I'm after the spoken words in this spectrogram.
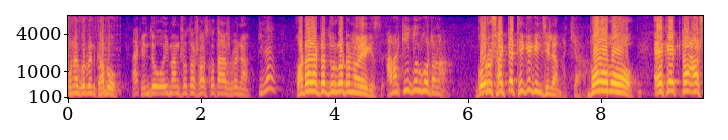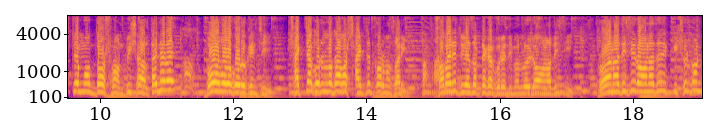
ভুনা করবেন খাব। হ্যাঁ, কিন্তু ওই মাংস তো সস কথা আসবে না। হঠাৎ একটা দুর্ঘটনা হয়ে গেছে। আমার কি দুর্ঘটনা? গরু ষাটটা ঠিকই কিনছিলাম। আচ্ছা। বড় বড় এক একটা আসতে মন দশ মন বিশাল তাই না রে? বড় বড় গরু কিনছি। ষাটটা গরুর লোক আবার ষাট জন কর্মচারী সবাই দুই হাজার টাকা করে দিব লই রওনা দিছি। রওনা দিছি রওনা দিছি কিশোরগঞ্জ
